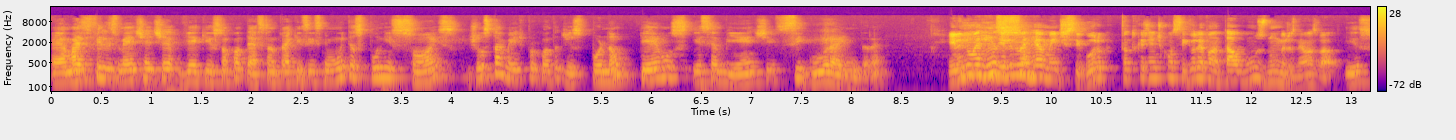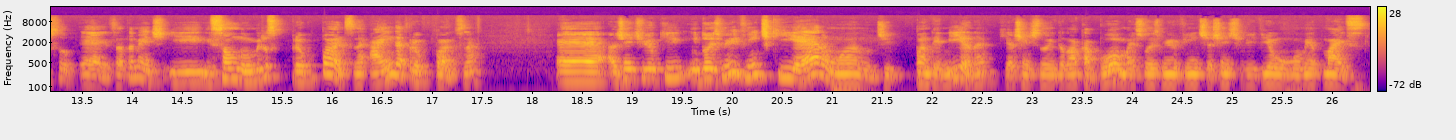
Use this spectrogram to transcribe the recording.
É, mas infelizmente a gente vê que isso não acontece, tanto é que existem muitas punições justamente por conta disso, por não termos esse ambiente seguro ainda, né? Ele não, é, isso, ele não é realmente seguro, tanto que a gente conseguiu levantar alguns números, né, Oswaldo? Isso, é, exatamente. E, e, são números preocupantes, né? Ainda preocupantes, né? é, a gente viu que em 2020, que era um ano de pandemia, né, que a gente ainda não acabou, mas 2020 a gente vivia um momento mais,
